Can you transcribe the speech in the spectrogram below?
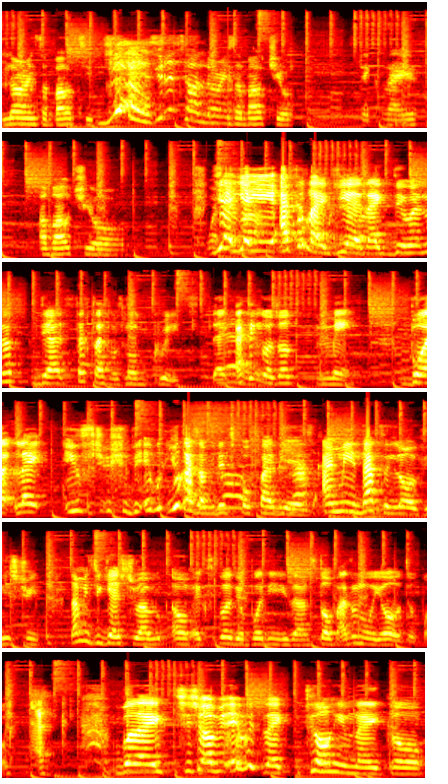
Lawrence about it. Yes. You didn't tell Lawrence about your sex life, about your. Yeah, yeah, yeah, yeah. I feel whatever, like yeah, like they were not their sex life was not great. Like I think it was just me. But like you, you should be able. You guys have been dating for five years. I mean that's a lot of history. That means you guys should have um explored your bodies and stuff. I don't know what you all do, but but like she should have been able to like tell him like oh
